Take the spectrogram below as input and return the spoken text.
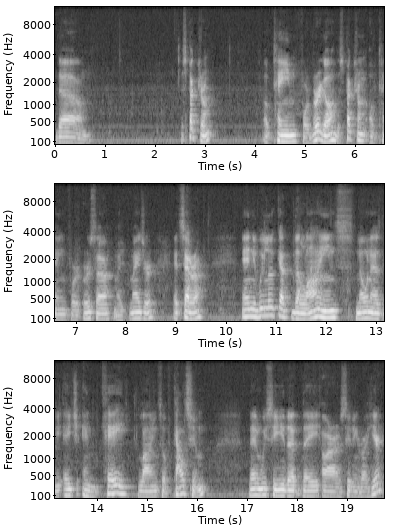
the, um, spectrum obtained for Virgo, the spectrum obtained for Ursa Major, etc. And if we look at the lines known as the H and K lines of calcium, then we see that they are sitting right here.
